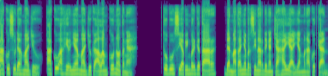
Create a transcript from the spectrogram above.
Aku sudah maju. Aku akhirnya maju ke alam kuno tengah. Tubuh Siaping bergetar, dan matanya bersinar dengan cahaya yang menakutkan.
